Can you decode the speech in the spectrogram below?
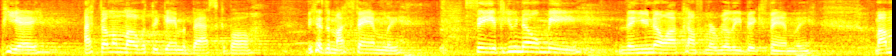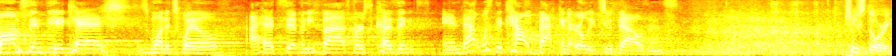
PA, I fell in love with the game of basketball because of my family. See, if you know me, then you know I come from a really big family. My mom, Cynthia Cash, is one of 12. I had 75 first cousins, and that was the count back in the early 2000s. True story.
